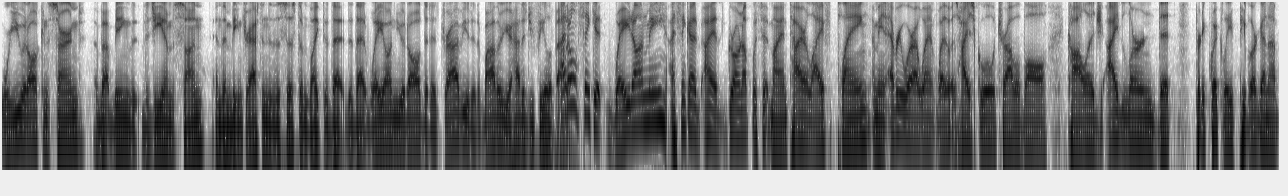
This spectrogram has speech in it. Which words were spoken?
were you at all concerned about being the, the, GM's son and then being drafted into the system? Like, did that did that weigh on you at all? Did it drive you? Did it bother you? How did you feel about it? I don't think it weighed on me. I think I'd, I had grown up with it my entire life playing. I mean, everywhere I went, whether it was high school, travel ball, college, I learned that pretty quickly people are gonna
